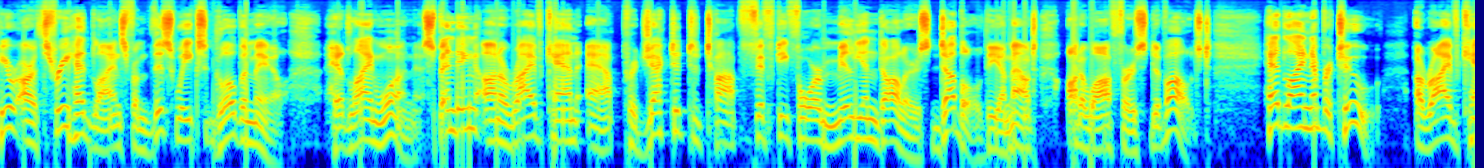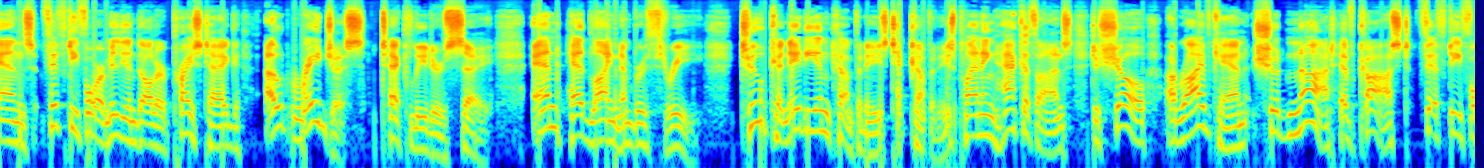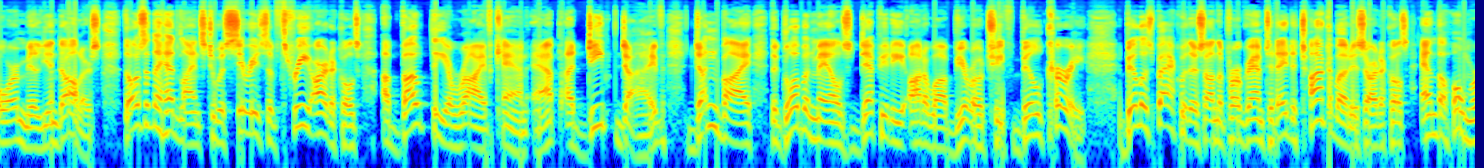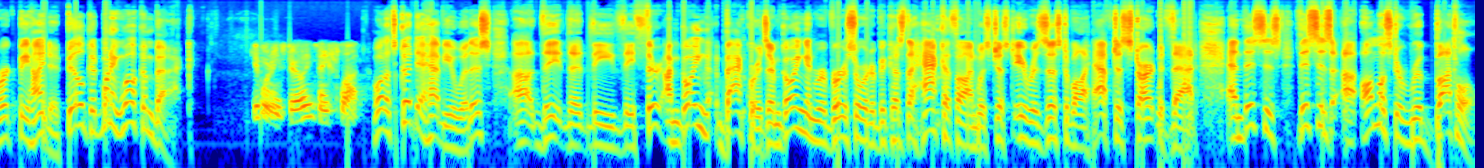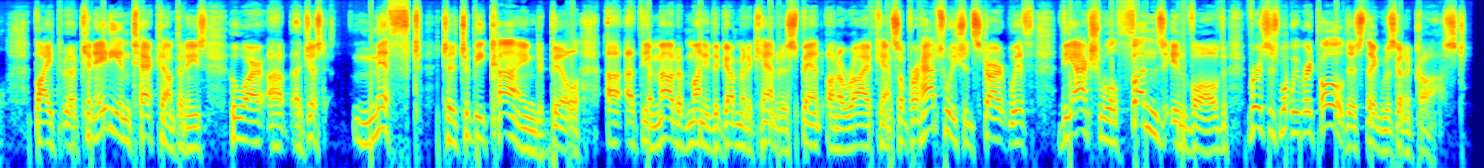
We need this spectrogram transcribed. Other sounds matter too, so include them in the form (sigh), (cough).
Here are three headlines from this week's Globe and Mail. Headline one Spending on ArriveCan app projected to top $54 million, double the amount Ottawa first divulged. Headline number two ArriveCan's $54 million price tag outrageous, tech leaders say. And headline number three two Canadian companies, tech companies, planning hackathons to show ArriveCan should not have cost $54 million. Those are the headlines to a series of three articles about the ArriveCan app, a deep dive done by the Globe and Mail's Deputy Ottawa Bureau Chief Bill Curry. Bill is back with us on the program today to talk about his articles and the homework behind it. Bill, good morning. Welcome back. Good morning, Sterling. Thanks a lot. Well, it's good to have you with us. Uh, the the the the third. I'm going backwards. I'm going in reverse order because the hackathon was just irresistible. I have to start with that. And this is this is uh, almost a rebuttal by uh, Canadian tech companies who are uh, uh, just miffed, to, to be kind, Bill, uh, at the amount of money the government of Canada spent on ArriveCan. So perhaps we should start with the actual funds involved versus what we were told this thing was going to cost.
